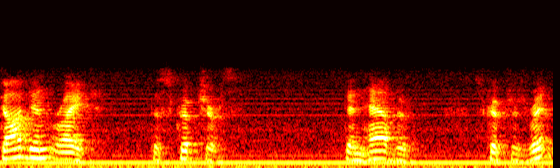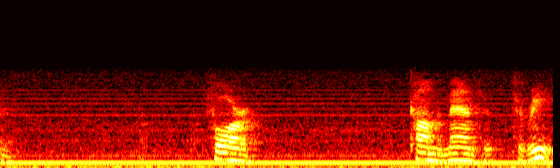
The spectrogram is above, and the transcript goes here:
God didn't write the scriptures, didn't have the scriptures written for common man to, to read.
